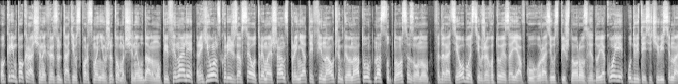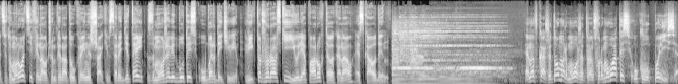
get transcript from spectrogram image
Окрім покращених результатів спортсменів Житомирщини у даному півфіналі, регіон, скоріш за все, отримає шанс прийняти фінал чемпіонату наступного сезону. Федерація області вже готує заявку, у разі успішного розгляду якої у 2018 році фінал чемпіонату України з шахів серед дітей зможе відбутись у Бердичеві. Віктор Журавський, Юлія Парух, телеканал СК 1 МФК Житомир може трансформуватись у клуб Полісся.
